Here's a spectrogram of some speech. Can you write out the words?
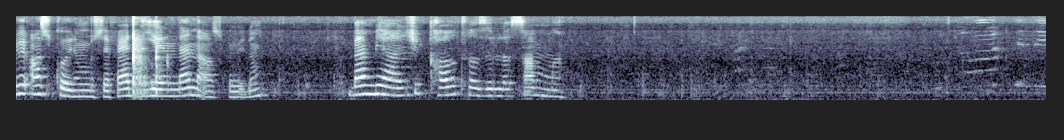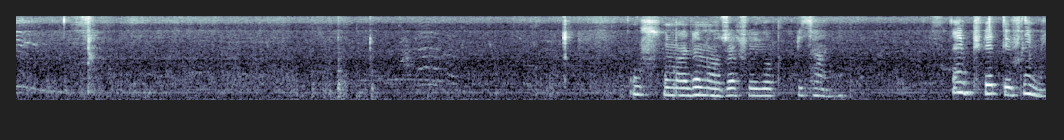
Suyu az koydum bu sefer. Diğerinden de az koydum. Ben birazcık kağıt hazırlasam mı? Uf bunlardan olacak şey yok. Bir saniye. Ben pipet de üfleyeyim mi?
